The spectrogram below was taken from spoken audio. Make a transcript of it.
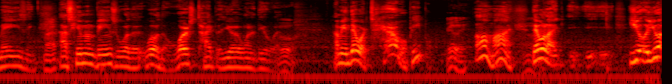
amazing. Right. As human beings, were the were the worst type that you ever want to deal with. Ooh. I mean, they were terrible people. Really. Oh my! Mm. They were like, you you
